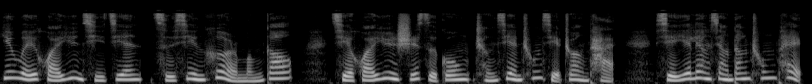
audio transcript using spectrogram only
因为怀孕期间雌性荷尔蒙高，且怀孕时子宫呈现充血状态，血液量相当充沛，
